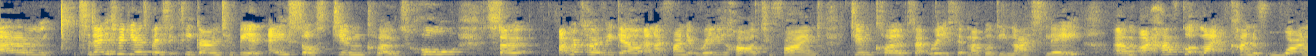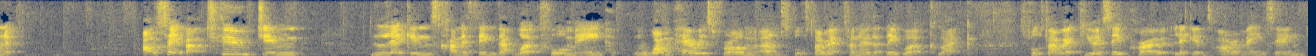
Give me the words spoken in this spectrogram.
Um, today's video is basically going to be an ASOS gym clothes haul. So I'm a curvy girl and I find it really hard to find gym clothes that really fit my body nicely. Um, I have got like kind of one, I would say about two gym leggings kind of thing that work for me. One pair is from um, Sports Direct. I know that they work like Sports Direct USA Pro leggings are amazing.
